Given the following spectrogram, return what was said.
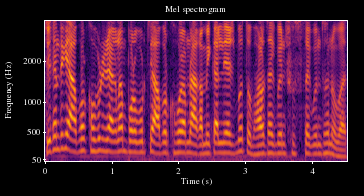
তো এখান থেকে আবহাওয়ার খবরটি রাখলাম। পরবর্তী আবহাওয়ার খবর আমরা আগামীকাল নিয়ে আসব। তো ভালো থাকবেন, সুস্থ থাকবেন। ধন্যবাদ।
